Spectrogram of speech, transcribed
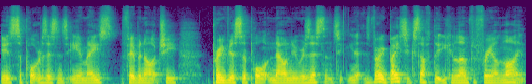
is support resistance, EMAs, Fibonacci, previous support, now new resistance. You know, it's very basic stuff that you can learn for free online.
